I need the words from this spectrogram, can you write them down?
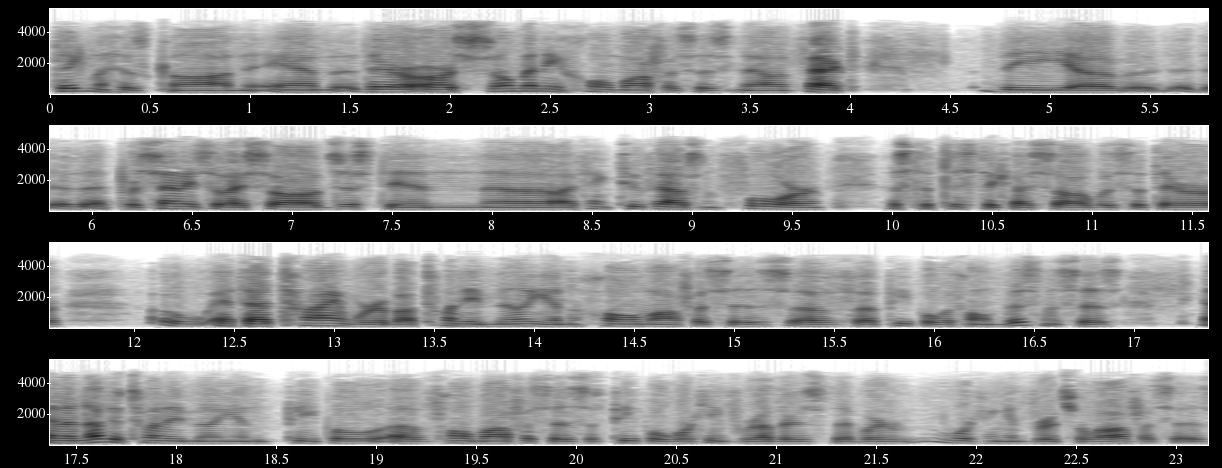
stigma has gone, and there are so many home offices now. In fact, the, uh, percentage that I saw just in uh, I think 2004, the statistic I saw was that there at that time were about 20 million home offices of uh, people with home businesses, and another 20 million people of home offices of people working for others that were working in virtual offices.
